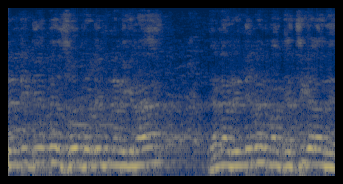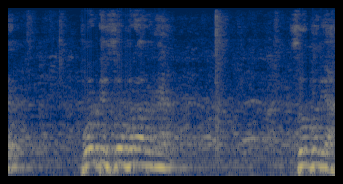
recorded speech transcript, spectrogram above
ரெண்டு டீமுமே சூப்பர் டீம் நினைக்கிறேன். ஏன்னா ரெண்டுமே நம்ம கட்சிக்காரரு. போட்டி சூப்பரா இருங்க சூப்பர்யா.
